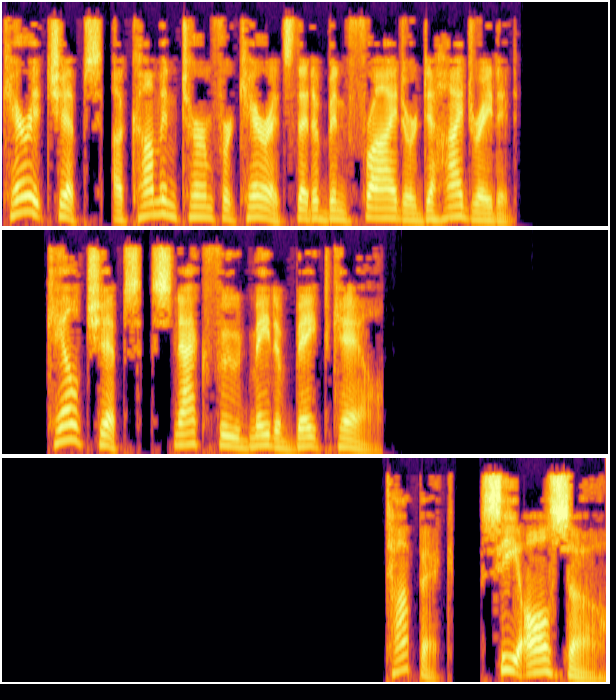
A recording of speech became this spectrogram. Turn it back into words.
Carrot chips, a common term for carrots that have been fried or dehydrated. Kale chips, snack food made of baked kale. See also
